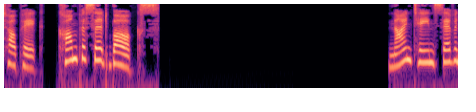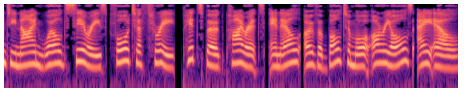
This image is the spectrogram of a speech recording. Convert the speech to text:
Topic: Composite box. 1979 World Series 4 to 3 Pittsburgh Pirates NL over Baltimore Orioles AL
